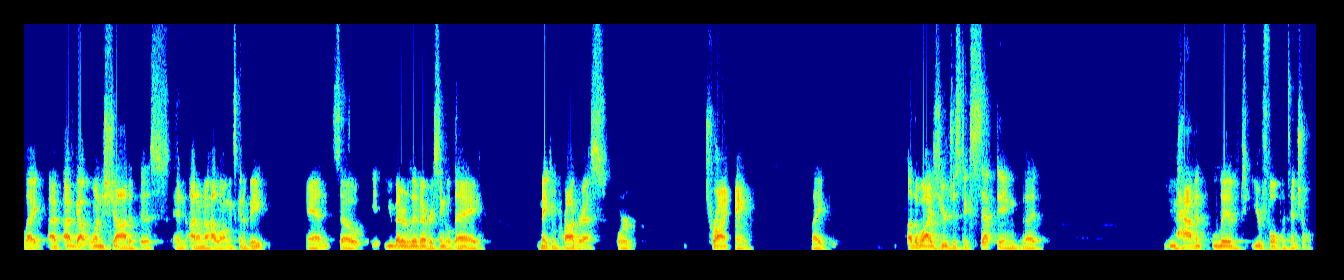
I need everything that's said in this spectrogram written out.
Like I've I've got one shot at this, and I don't know how long it's going to be. And so you better live every single day making progress or trying. Like otherwise, you're just accepting that you haven't lived your full potential.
